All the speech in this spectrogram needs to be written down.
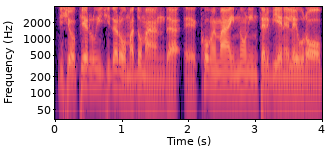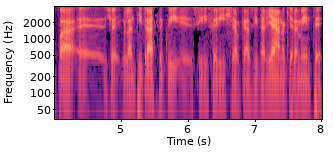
Dicevo, Pierluigi da Roma domanda eh, come mai non interviene l'Europa? Eh, cioè, l'antitrust qui eh, si riferisce al caso italiano, chiaramente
